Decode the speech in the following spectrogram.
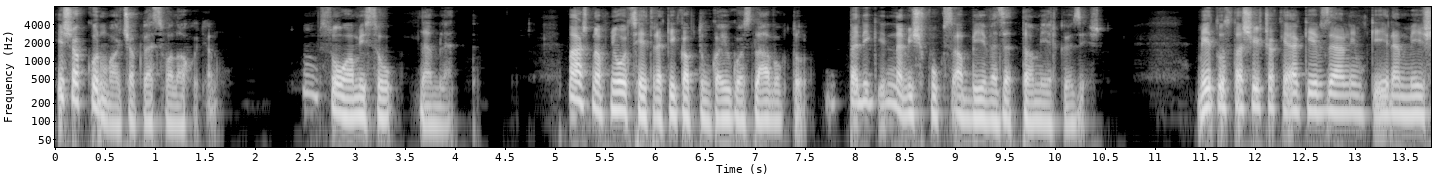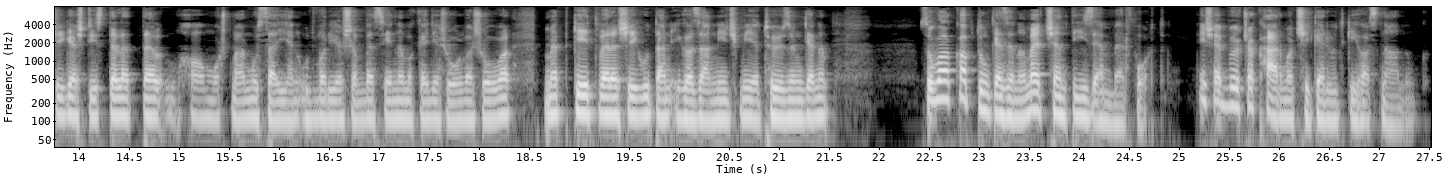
és akkor majd csak lesz valahogyan. Szó, ami szó, nem lett. Másnap nyolc hétre kikaptunk a jugoszlávoktól, pedig nem is Fuchs abbé vezette a mérkőzést. Méltóztassék csak elképzelni, kérem mélységes tisztelettel, ha most már muszáj ilyen udvariasan beszélnem a kegyes olvasóval, mert két vereség után igazán nincs miért hőzöngenem. Szóval kaptunk ezen a meccsen tíz emberfort, és ebből csak hármat sikerült kihasználnunk.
